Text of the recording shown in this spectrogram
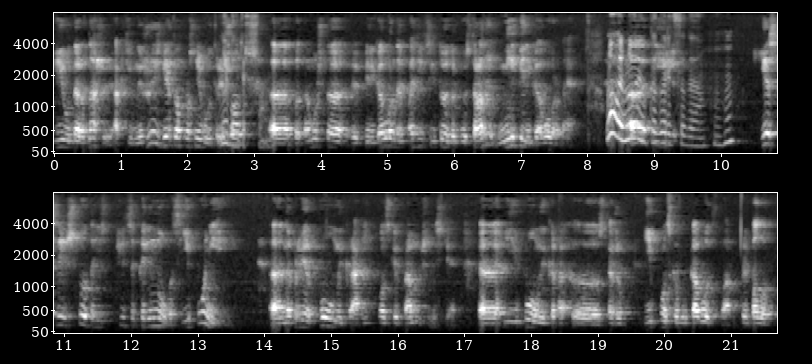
период, наверное, нашей активной жизни, этот вопрос не будет решен, не будет решен. Э, потому что переговорная позиция той и другой стороны не переговорная. Ну, ну э, как и говорится, да. Угу. Если что-то не случится коренного с Японией, Э, например, полный крах японской промышленности э, и полный крах, э, скажем, японского руководства, предположим,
